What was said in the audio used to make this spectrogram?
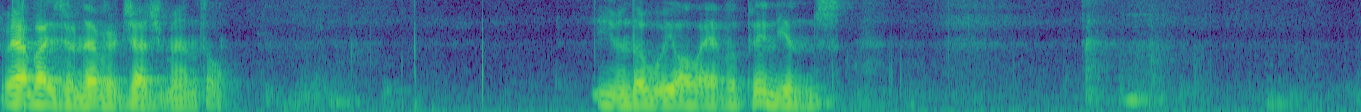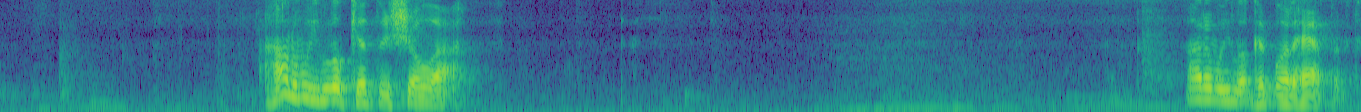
rabbis are never judgmental, even though we all have opinions. How do we look at the Shoah? How do we look at what happened?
